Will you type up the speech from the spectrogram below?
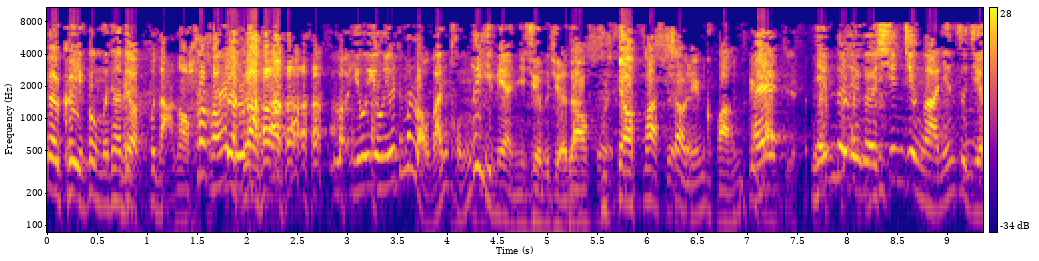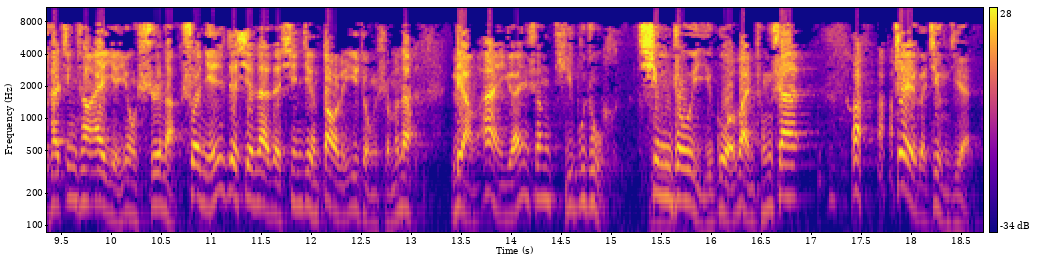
呃，可以蹦蹦跳跳，不打闹他好像有老 有有有什么老顽童的一面，你觉不觉得？老胡要发少年狂的哎感觉。，您的这个心境啊，您自己还经常爱引用诗呢，说您这现在的心境到了一种什么呢？两岸猿声啼不住，轻舟已过万重山，这个境界。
